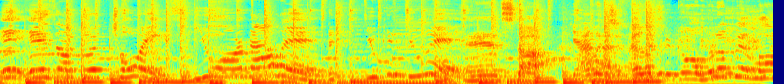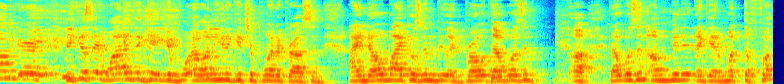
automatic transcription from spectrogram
it is a good choice. You are valid. You can do it. And stop. Yeah. I let, you, I let you go a little bit longer because I wanted to get your I wanted you to get your point across, and I know Michael's gonna be like, bro, that wasn't uh, that wasn't a minute again. What the fuck?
